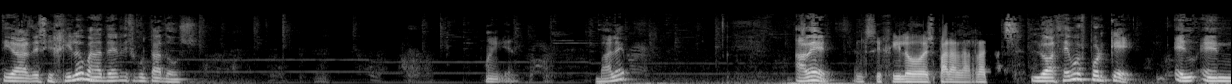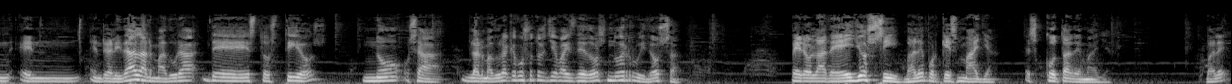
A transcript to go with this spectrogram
tiradas de sigilo van a tener dificultad 2. Muy bien. ¿Vale? A ver, El sigilo es para las ratas. lo hacemos porque en, en, en, en realidad la armadura de estos tíos no, o sea, la armadura que vosotros lleváis de dos no es ruidosa. Pero la de ellos sí, ¿vale? Porque es malla, es cota de malla. ¿Vale?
